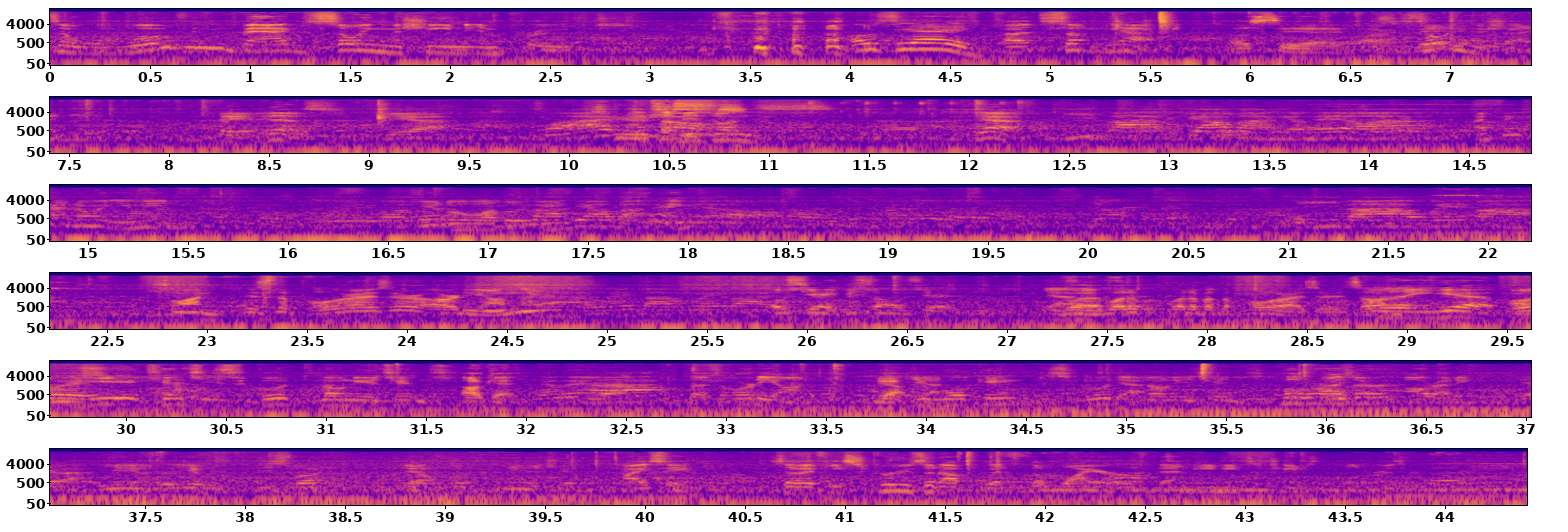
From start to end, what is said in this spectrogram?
It's a woven bag sewing machine improved. OCA，Uh, so, yeah, Let's see it. All right. sewing machine. Like this. Yeah. It's a, one's Yeah. I think I know what you mean. you know what we mean? I think. Which one is the polarizer already on there? OCA, this one OCA. Yeah. What, what what about the polarizer? It's on. Here. Put on here. Change is good. No need to change. Okay. So it's already on. Yeah. You working it's good. Yeah. No need to change. Polarizer already. Yeah. You, you this one. Yeah. No. Need to change. I see. So if he screws it up with the wire, then he needs to change the polarizer.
